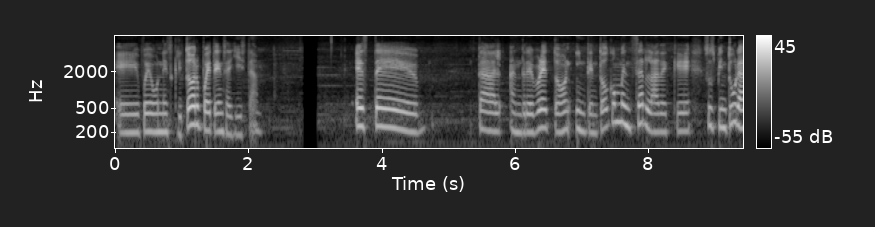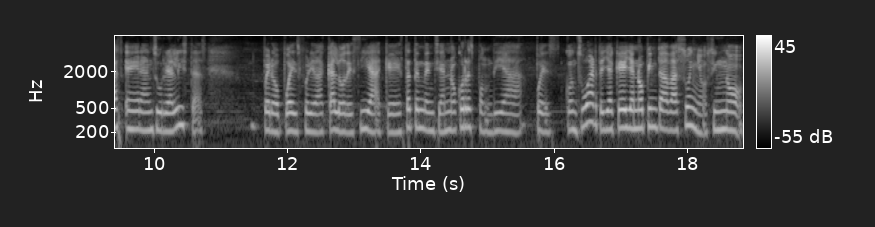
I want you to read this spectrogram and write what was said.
Eh, fue un escritor, poeta, ensayista. Este tal André Breton intentó convencerla de que sus pinturas eran surrealistas, pero pues Frida Kahlo decía que esta tendencia no correspondía pues con su arte, ya que ella no pintaba sueños, sino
